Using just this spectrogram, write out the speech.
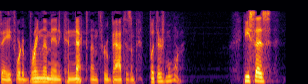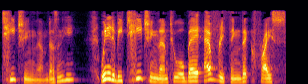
faith. We're to bring them in and connect them through baptism. But there's more. He says, teaching them, doesn't he? We need to be teaching them to obey everything that Christ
